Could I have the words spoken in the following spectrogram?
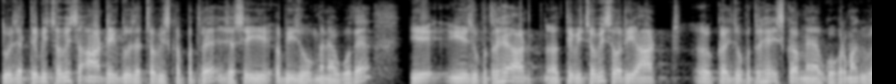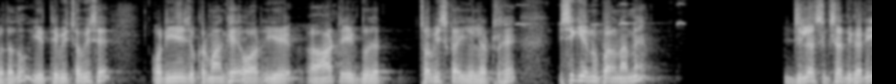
दो हज़ार तेईस, चौबीस, आठ एक दो हज़ार चौबीस का पत्र है। जैसे ये अभी जो मैंने आपको बताया, ये ये जो पत्र है आठ, तेईस, चौबीस और ये आठ का जो पत्र है, इसका मैं आपको क्रमांक भी बता दूँ। ये तेईस, चौबीस है और ये जो क्रमांक है और ये आठ एक दो हज़ार चौबीस का ये लेटर है। इसी की अनुपालना में जिला शिक्षा अधिकारी,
